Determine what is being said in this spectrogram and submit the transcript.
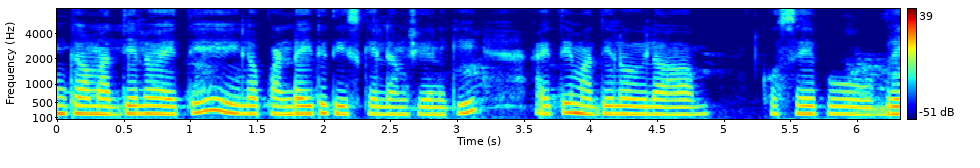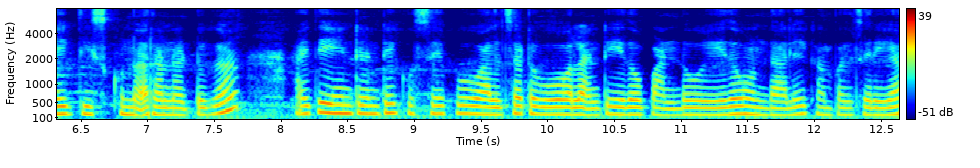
ఇంకా మధ్యలో అయితే ఇలా పండు అయితే తీసుకెళ్ళాం చేనికి. అయితే మధ్యలో ఇలా కొద్దిసేపు బ్రేక్ తీసుకున్నారు అన్నట్టుగా. అయితే ఏంటంటే కొద్దిసేపు అలసట పోవాలంటే ఏదో పండు ఏదో ఉండాలి కంపల్సరీగా.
